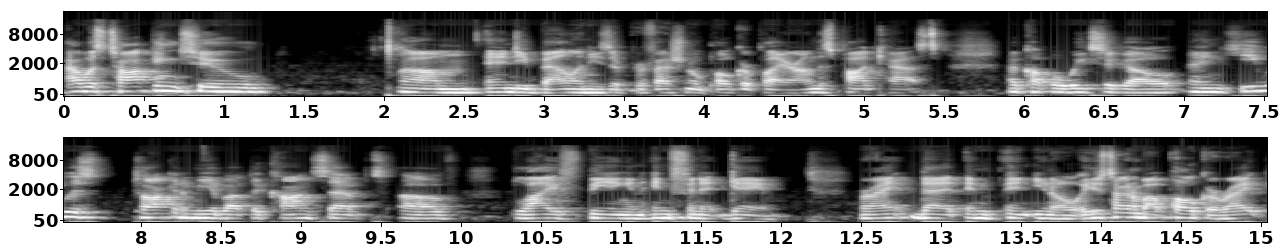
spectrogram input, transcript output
I was talking to um, Andy and He's a professional poker player on this podcast a couple weeks ago, and he was talking to me about the concept of life being an infinite game right? That in, in you know, he's talking about poker, right?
